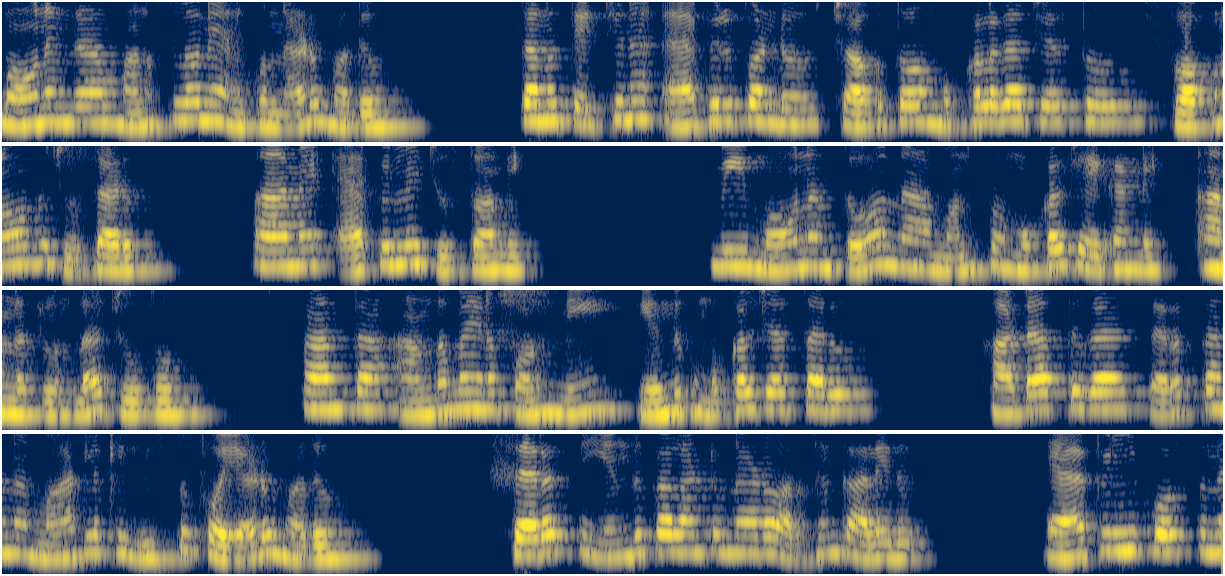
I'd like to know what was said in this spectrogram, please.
మౌనంగా మనసులోనే అనుకున్నాడు మధు. తను తెచ్చిన యాపిల్ పండు చాకుతో ముక్కలుగా చేస్తూ స్వప్నవంక చూశాడు. ఆమె యాపిల్ని చూస్తోంది. మీ మౌనంతో నా మనసు ముక్కలు చేయకండి అన్నట్లుందా చూపు. అంత అందమైన పండుని ఎందుకు ముక్కలు చేస్తారు? హఠాత్తుగా శరత్ అన్న మాటలకి విస్తుపోయాడు మధు. శరత్ ఎందుకు అలాంటున్నాడో అర్థం కాలేదు. యాపిల్ని కోస్తున్న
